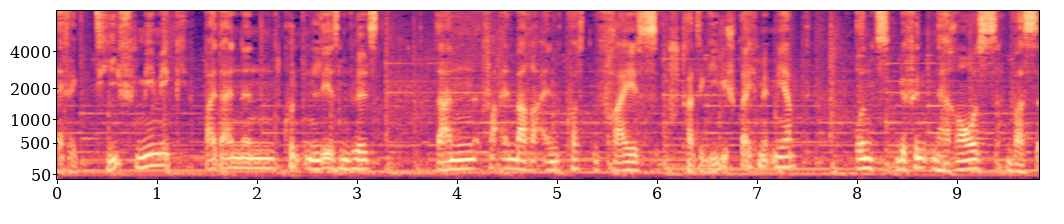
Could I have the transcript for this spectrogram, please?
effektiv Mimik bei deinen Kunden lesen willst, dann vereinbare ein kostenfreies Strategiegespräch mit mir und wir finden heraus, was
